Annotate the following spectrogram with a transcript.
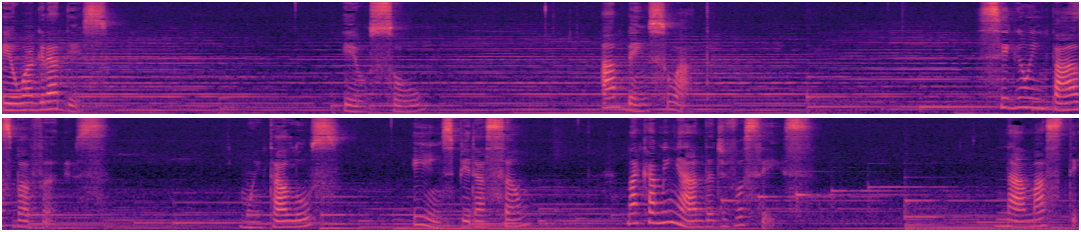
eu agradeço. Eu sou abençoada. Sigam em paz, Bavanas. Muita luz e inspiração na caminhada de vocês. Namastê.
